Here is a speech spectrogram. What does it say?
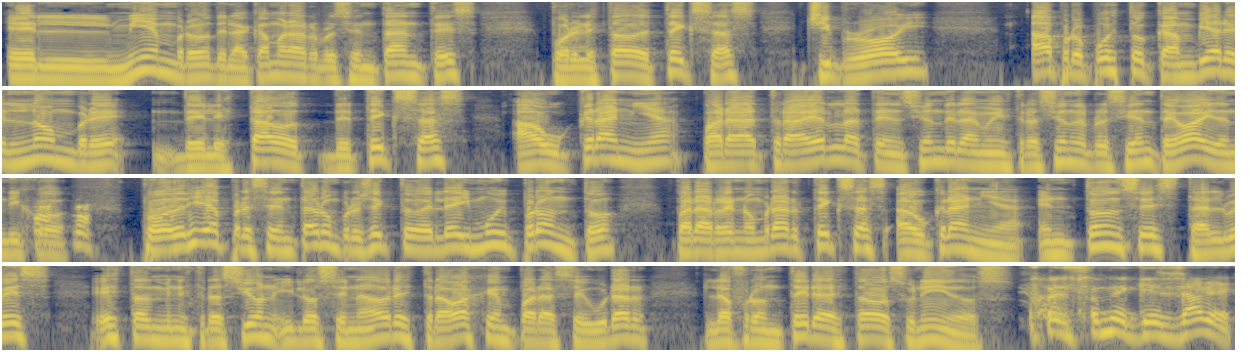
El miembro de la Cámara de Representantes por el estado de Texas, Chip Roy, ha propuesto cambiar el nombre del estado de Texas a Ucrania para atraer la atención de la administración del presidente Biden. Dijo, podría presentar un proyecto de ley muy pronto para renombrar Texas a Ucrania. Entonces, tal vez esta administración y los senadores trabajen para asegurar la frontera de Estados Unidos. Pues hombre, quién sabe,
